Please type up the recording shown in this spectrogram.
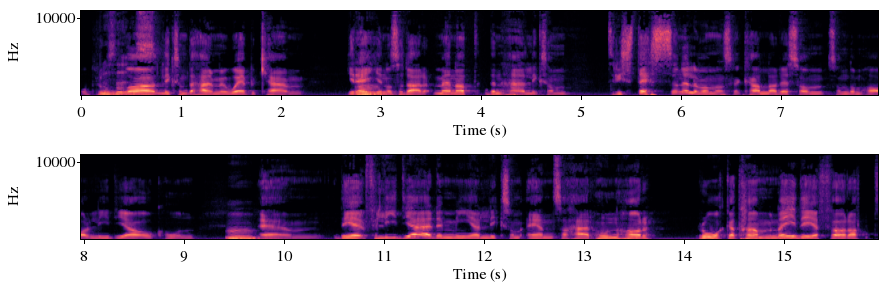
och prova Precis. liksom det här med webcam grejen mm. och sådär. Men att den här liksom tristessen eller vad man ska kalla det som, som de har, Lydia och hon. Mm. Um, det, för Lydia är det mer liksom en så här, hon har råkat hamna i det för att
